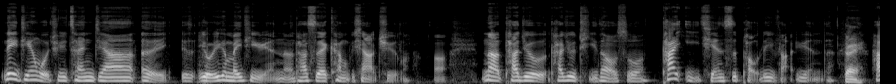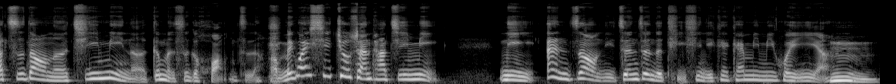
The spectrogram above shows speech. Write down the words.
那天我去参加，呃，有一个媒体人呢，他实在看不下去了。啊，那他就他就提到说，他以前是跑立法院的，对，他知道呢，机密呢根本是个幌子啊，没关系，就算他机密，你按照你真正的体系，你可以开秘密会议啊，嗯。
